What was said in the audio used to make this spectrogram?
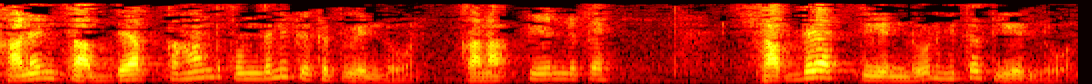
කනෙන් ශබ්දයක් අහන්න තුන්දෙනෙක් එකතු වෙන්න ඕන. කනක් තියෙන්න බෑ. ශබ්දයක් තියෙන්න ඕන, හිත තියෙන්න ඕන.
